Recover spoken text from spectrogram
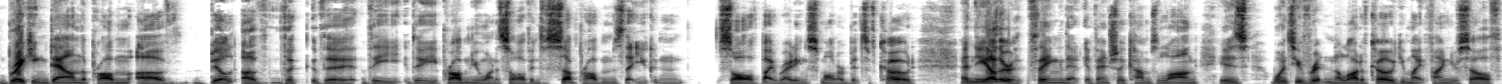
breaking down the problem of build of the the the the problem you want to solve into subproblems that you can solve by writing smaller bits of code. And the other thing that eventually comes along is once you've written a lot of code, you might find yourself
